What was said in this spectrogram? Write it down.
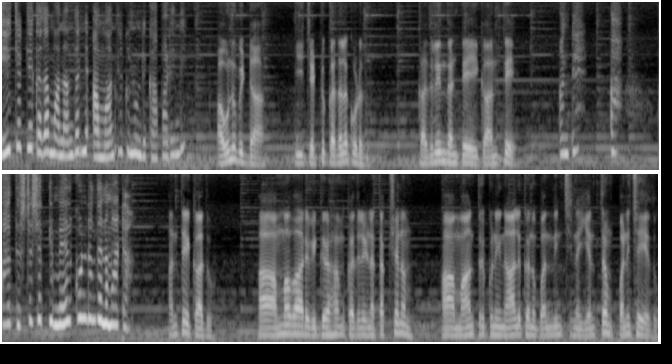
ఈ చెట్టే కదా మనందరినీ ఆ మాంత్రికు నుండి కాపాడింది? అవును బిడ్డ ఈ చెట్టు కదలకూడదు. కదిలిందంటే ఇక అంతే. అంటే? దుష్టశక్తి మేల్కొంటుందన్నమాట. అంతేకాదు ఆ అమ్మవారి విగ్రహం కదిలిన తక్షణం ఆ మాంత్రికుని నాలుకను బంధించిన యంత్రం పనిచేయదు.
